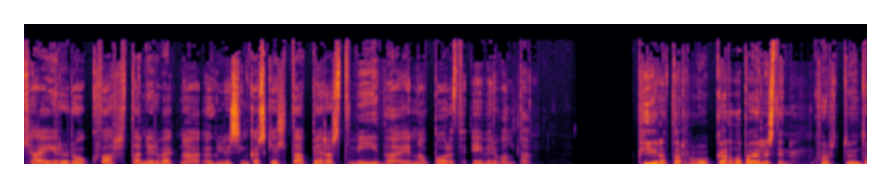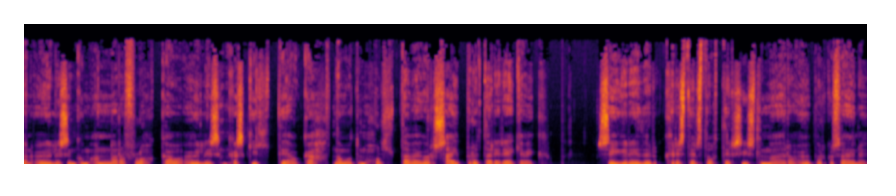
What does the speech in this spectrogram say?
kærur og kvartanir vegna auglýsingaskilta berast víða inn á borð yfirvalda. Píratar og Garðabæðalistinn kvörtu undan auglýsingum annara flokka og auglýsingaskildi á gatnamótum Holtavegur Sæbrutar í Reykjavík. Sigriður Kristinsdóttir, síslumæður á Hauðborgarsvæðinu,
